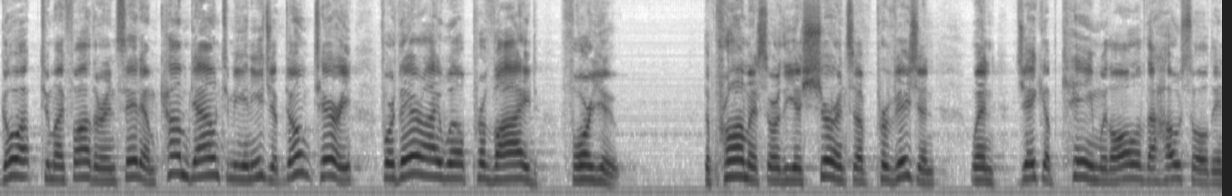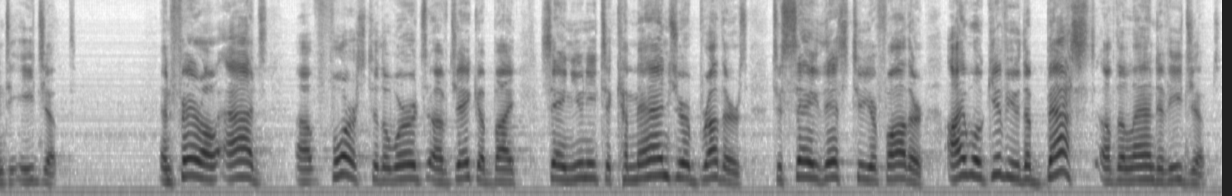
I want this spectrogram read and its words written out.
go up to my father and say to him, Come down to me in Egypt, don't tarry, for there I will provide for you. The promise or the assurance of provision when Jacob came with all of the household into Egypt. And Pharaoh adds uh, force to the words of Jacob by saying, You need to command your brothers to say this to your father I will give you the best of the land of Egypt,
